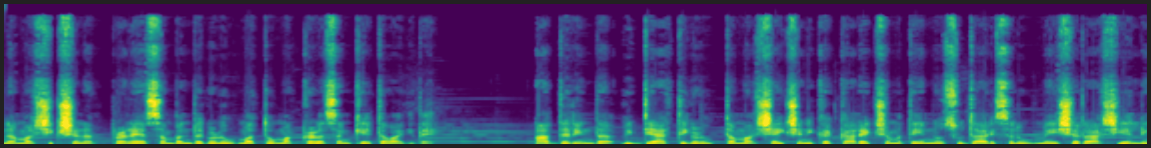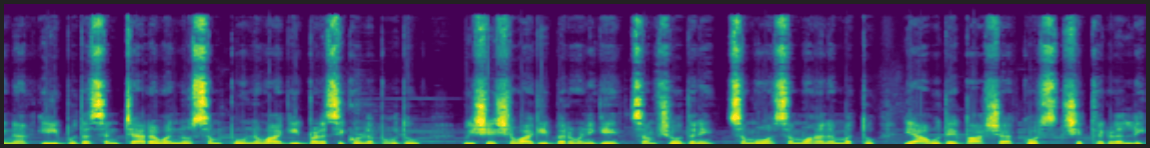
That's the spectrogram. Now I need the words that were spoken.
ನಮ್ಮ ಶಿಕ್ಷಣ, ಪ್ರಣಯ ಸಂಬಂಧಗಳು ಮತ್ತು ಮಕ್ಕಳ ಸಂಕೇತವಾಗಿದೆ. ಆದ್ದರಿಂದ ವಿದ್ಯಾರ್ಥಿಗಳು ತಮ್ಮ ಶೈಕ್ಷಣಿಕ ಕಾರ್ಯಕ್ಷಮತೆಯನ್ನು ಸುಧಾರಿಸಲು ಮೇಷರಾಶಿಯಲ್ಲಿನ ಈ ಬುಧ ಸಂಚಾರವನ್ನು ಸಂಪೂರ್ಣವಾಗಿ ಬಳಸಿಕೊಳ್ಳಬಹುದು. ವಿಶೇಷವಾಗಿ ಬರವಣಿಗೆ, ಸಂಶೋಧನೆ, ಸಮೂಹ ಸಂವಹನ ಮತ್ತು ಯಾವುದೇ ಭಾಷಾ ಕೋರ್ಸ್ ಕ್ಷೇತ್ರಗಳಲ್ಲಿ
